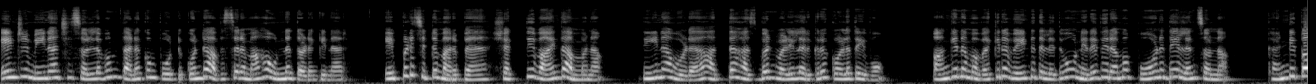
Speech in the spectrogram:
என்று மீனாட்சி சொல்லவும் தனக்கும் போட்டுக்கொண்டு அவசரமாக உண்ணத் தொடங்கினார். எப்படி சிட்டு மறப்பேன் சக்தி வாய்ந்த அம்மனா. தீனாவோட அத்தை ஹஸ்பண்ட் வழியில இருக்கிற குலதெய்வம் அங்கே நம்ம வைக்கிற வேண்டுதல் எதுவும் நிறைவேறாம போனதே இல்லைன்னு சொன்னா. கண்டிப்பா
